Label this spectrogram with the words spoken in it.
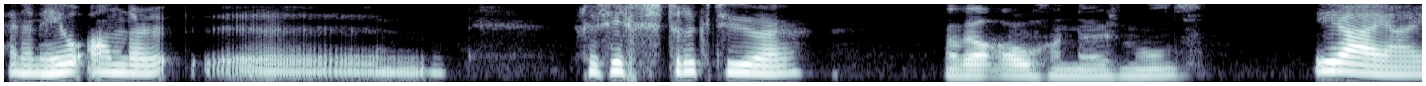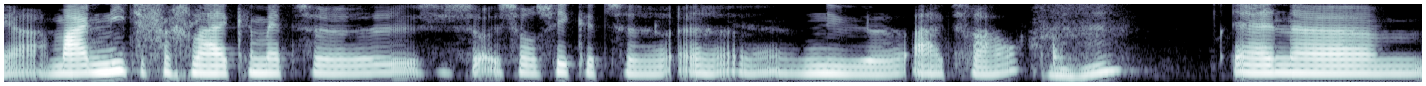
en een heel ander ehm, gezichtsstructuur. Maar wel ogen, neus, mond. Ja, ja, ja. Maar niet te vergelijken met zo- zoals ik het eh, eh, nu eh, uitstraal. En ehm,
